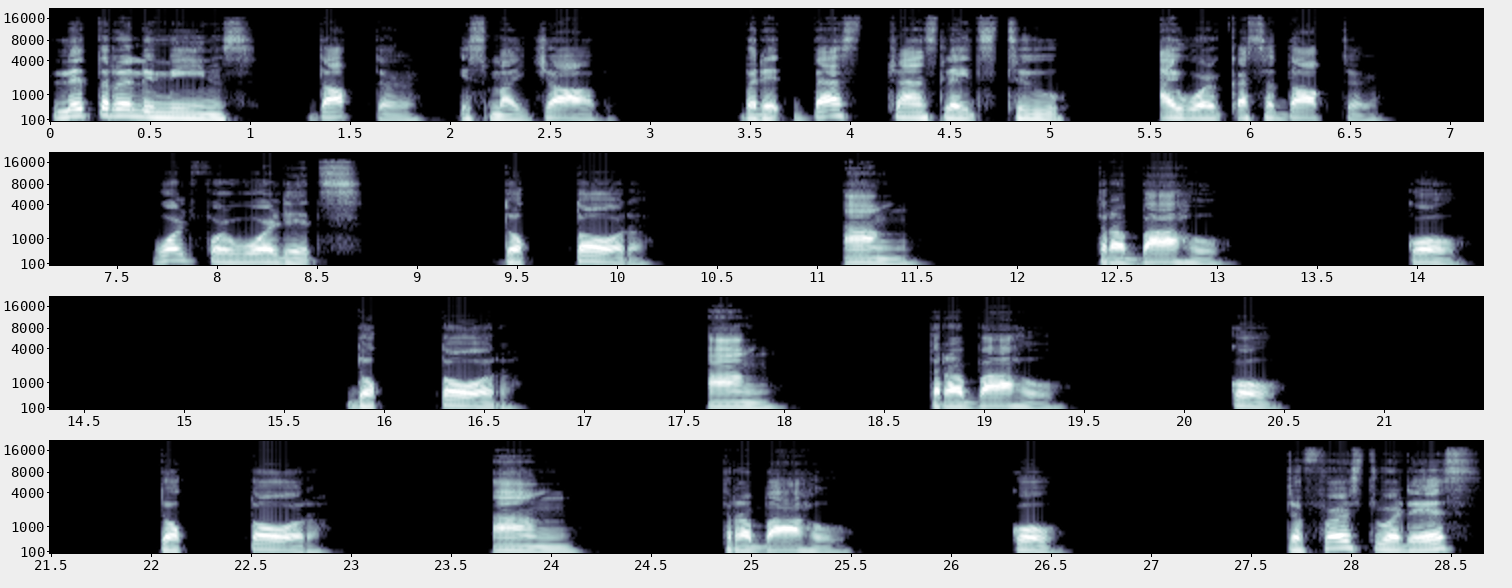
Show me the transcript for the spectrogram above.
literally means doctor is my job, but it best translates to I work as a doctor. Word for word it's doktor ang trabaho ko. Doktor ang trabaho ko. Doktor ang trabaho ko. The first word is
